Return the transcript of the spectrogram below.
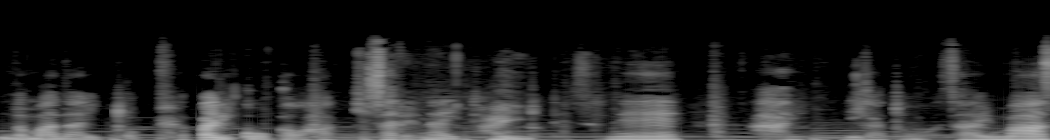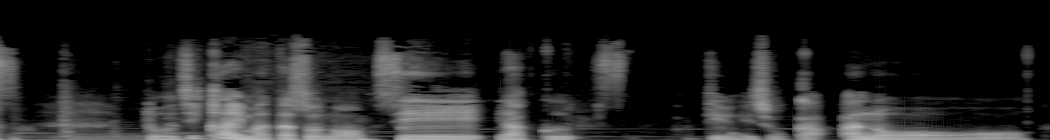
飲まないと、やっぱり効果を発揮されないということですね。はい、ありがとうございます。と次回またその製薬っていうんでしょうか、あのー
